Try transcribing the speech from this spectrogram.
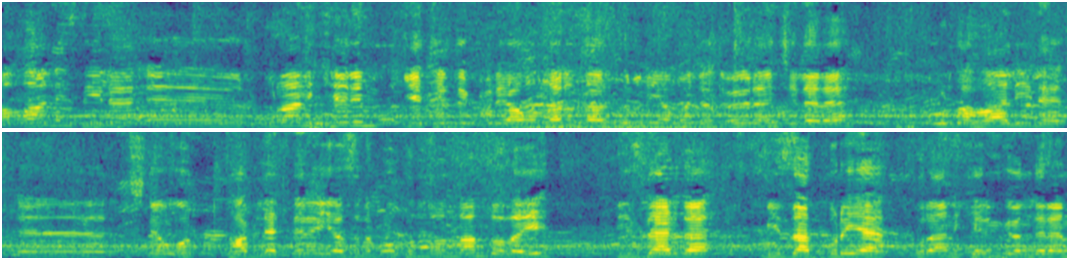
Allah'ın izniyle eee, Kur'an-ı Kerim getirdik buraya. Onların dağıtımını yapacağız öğrencilere. Burada haliyle eee, işte o tabletlere yazılıp okunduğundan dolayı bizler de bizzat buraya Kur'an-ı Kerim gönderen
